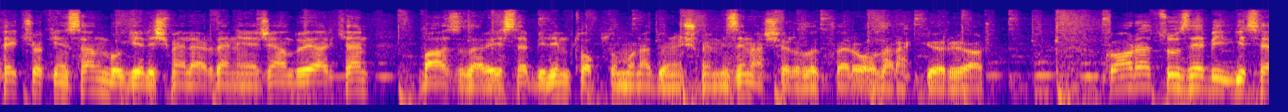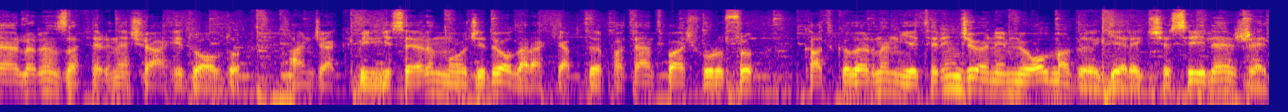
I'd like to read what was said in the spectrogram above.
Pek çok insan bu gelişmelerden heyecan duyarken bazıları ise bilim toplumuna dönüşmemizin aşırılıkları olarak görüyor. Konrad Zuse bilgisayarların zaferine şahit oldu. Ancak bilgisayarın mucidi olarak yaptığı patent başvurusu katkılarının yeterince önemli olmadığı gerekçesiyle red.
